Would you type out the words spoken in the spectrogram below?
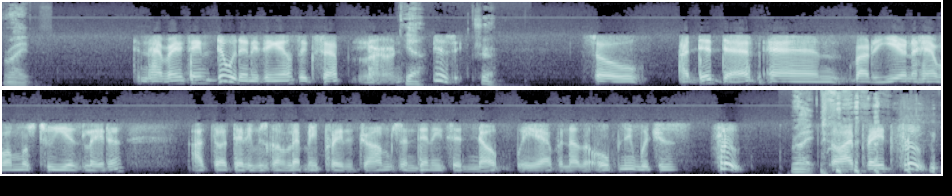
Right. Didn't have anything to do with anything else except learn Yeah. music. Sure. So I did that, and about a year and a half, almost two years later, I thought that he was going to let me play the drums, and then he said, "Nope, we have another opening, which is flute." Right. So I played flute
